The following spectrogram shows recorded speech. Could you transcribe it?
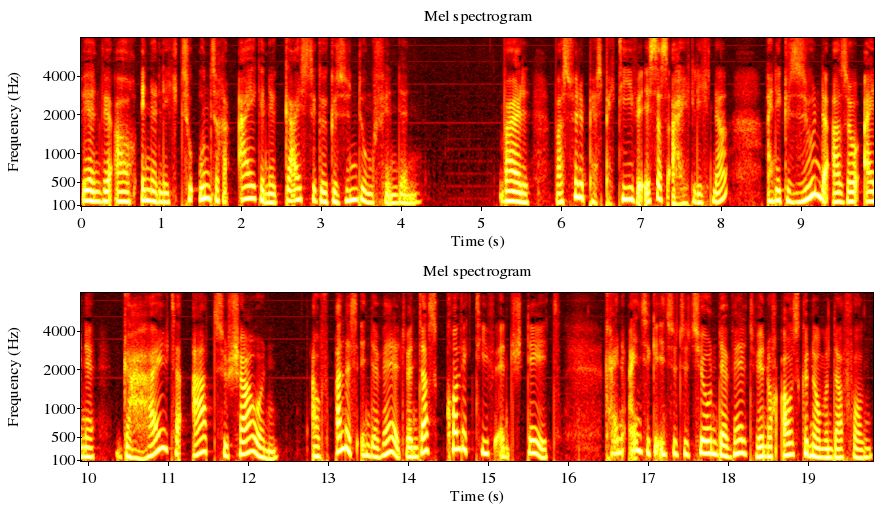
werden wir auch innerlich zu unserer eigenen geistige Gesündung finden. Weil, was für eine Perspektive ist das eigentlich, ne? Eine gesunde, also eine geheilte Art zu schauen auf alles in der Welt, wenn das kollektiv entsteht. Keine einzige Institution der Welt wäre noch ausgenommen davon.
